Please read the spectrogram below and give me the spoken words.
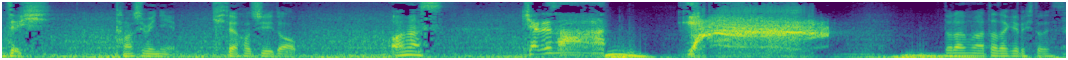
ーぜひ楽しみに来てほしいと思います。気合い入れるぞードラムは叩ける人です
